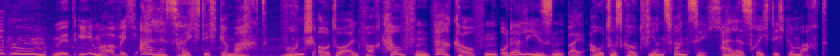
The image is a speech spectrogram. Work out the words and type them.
eben. Mit ihm habe ich alles richtig gemacht. Wunschauto einfach kaufen, verkaufen oder leasen. Bei Autoscout24. Alles richtig gemacht.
